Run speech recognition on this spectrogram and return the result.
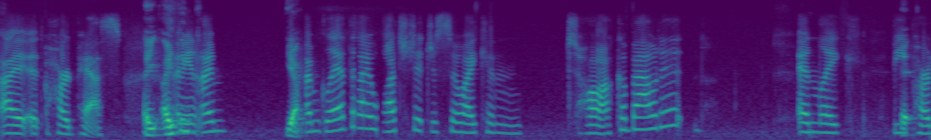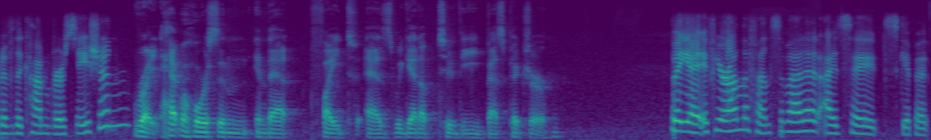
I hard pass. I, I I, think, mean, I'm yeah, I'm glad that I watched it just so I can talk about it and like be Eh. part of the conversation. right. Have a horse in in that fight as we get up to the best picture. But yeah, if you're on the fence about it, I'd say skip it.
